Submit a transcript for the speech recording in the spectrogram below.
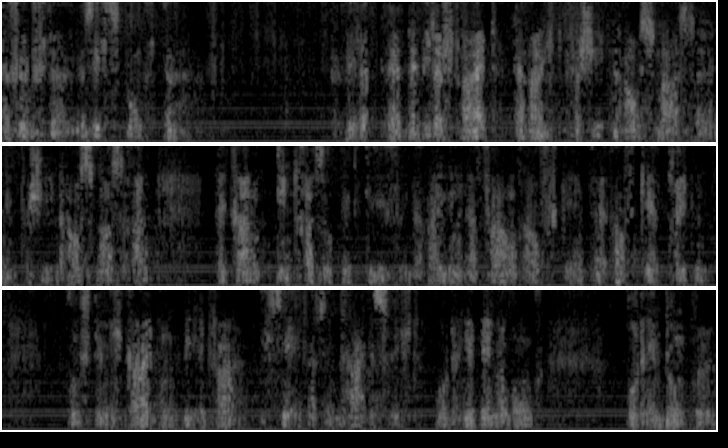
Der fünfte Gesichtspunkt, der Widerstreit erreicht verschiedene Ausmaße, nimmt verschiedene Ausmaße an. Er kann intrasubjektiv eigenen Erfahrung aufstehen, äh, auftreten. Unstimmigkeiten wie etwa, ich sehe etwas im Tageslicht oder in der Dämmerung oder im Dunkel.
